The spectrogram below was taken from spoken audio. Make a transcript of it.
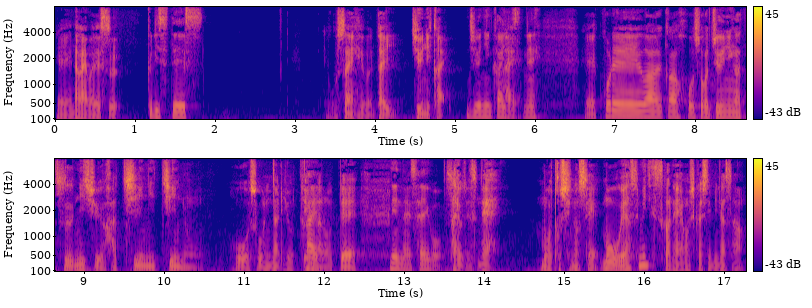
えー、長山です。クリスです。おっさん FM 第12回。12回ですね。えーこれは、が放送が12月28日の放送になる予定なので、年内最後。最後ですね。もう年のせい。もうお休みですかねもしかして皆さん。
